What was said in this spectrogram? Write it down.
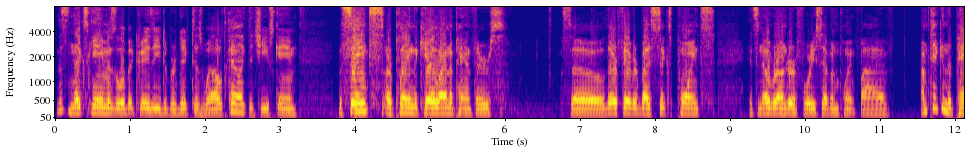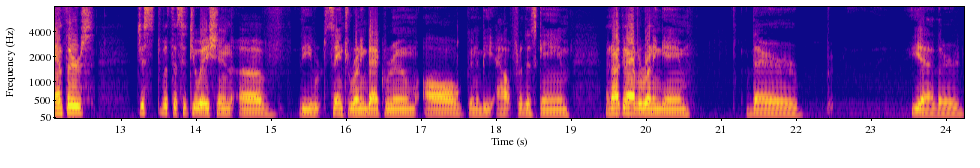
This next game is a little bit crazy to predict as well. It's kind of like the Chiefs game. The Saints are playing the Carolina Panthers. So they're favored by six points. It's an over under of 47.5. I'm taking the Panthers just with the situation of the Saints running back room all going to be out for this game. They're not going to have a running game. They're, yeah, they're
